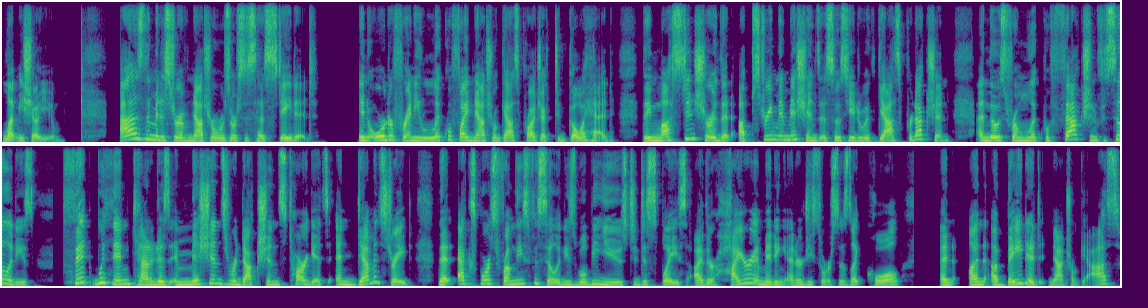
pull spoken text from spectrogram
Let me show you. As the Minister of Natural Resources has stated, in order for any liquefied natural gas project to go ahead, they must ensure that upstream emissions associated with gas production and those from liquefaction facilities fit within Canada's emissions reductions targets and demonstrate that exports from these facilities will be used to displace either higher emitting energy sources like coal and unabated natural gas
